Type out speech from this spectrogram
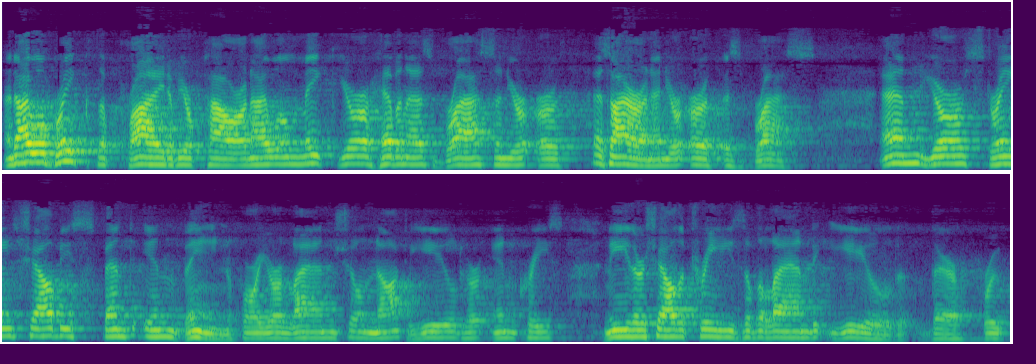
And I will break the pride of your power, and I will make your heaven as brass and your earth as iron and your earth as brass. And your strength shall be spent in vain, for your land shall not yield her increase, neither shall the trees of the land yield their fruit.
